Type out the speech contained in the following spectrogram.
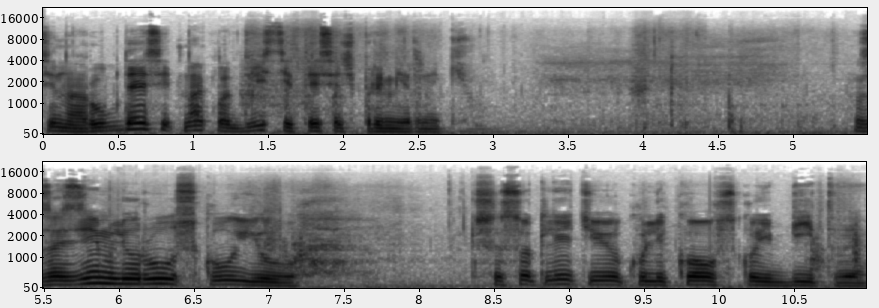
Ціна руб 10, наклад 200 тисяч примірників. За землю русскую к 600-летию Куликовської битви.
